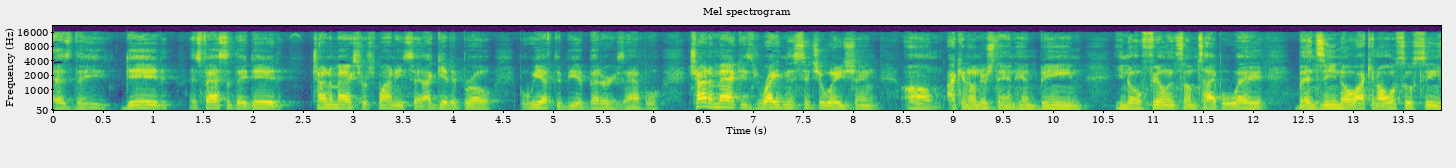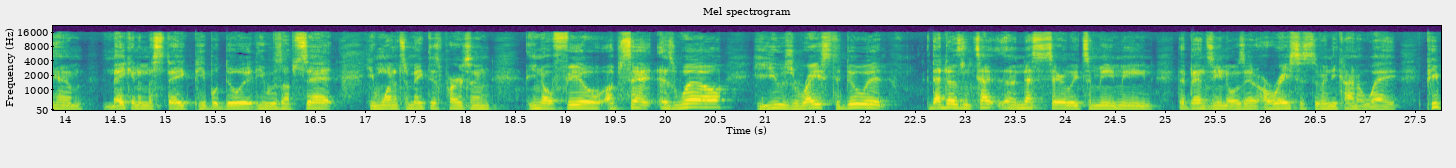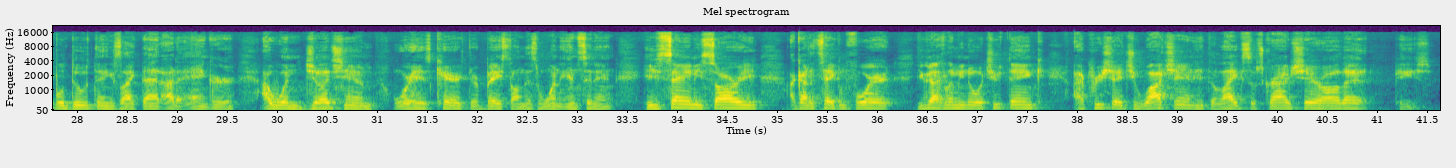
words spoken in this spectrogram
as they did, as fast as they did? China Mac's responding, he said, I get it, bro, but we have to be a better example. China Mac is right in this situation. Um, I can understand him being, you know, feeling some type of way. Benzino, I can also see him making a mistake. People do it. He was upset. He wanted to make this person, you know, feel upset as well. He used race to do it that doesn't uh, necessarily to me mean that Benzino is a racist of any kind of way. People do things like that out of anger. I wouldn't judge him or his character based on this one incident. He's saying he's sorry. I got to take him for it. You guys let me know what you think. I appreciate you watching. Hit the like, subscribe, share, all that. Peace.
